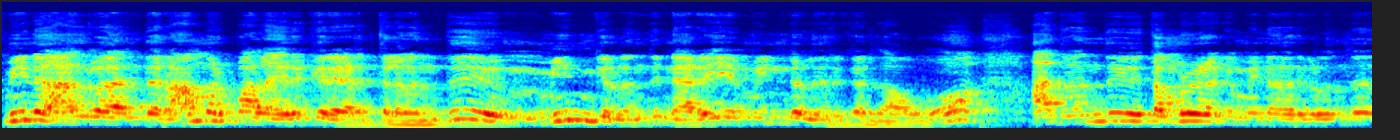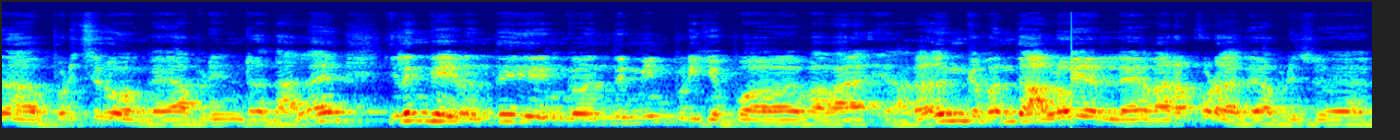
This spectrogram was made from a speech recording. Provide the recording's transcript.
மீன் அங்கே அந்த ராமர் பாலம் இருக்கிற இடத்துல வந்து மீன்கள் வந்து நிறைய மீன்கள் இருக்கிறதாவும் அது வந்து தமிழக மீனவர்கள் வந்து பிடிச்சிருவாங்க அப்படின்றதால இலங்கை வந்து இங்கே வந்து மீன் பிடிக்க போ அதாவது இங்கே வந்து அலோயரில் வரக்கூடாது அப்படின்னு சொ-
